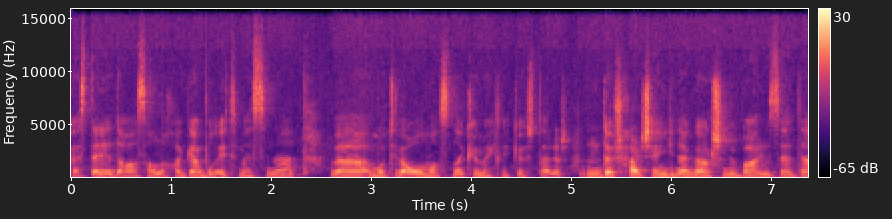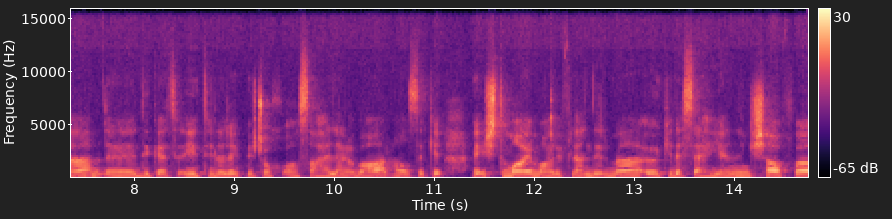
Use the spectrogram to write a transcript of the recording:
xəstəliyi daha asanlıqla qəbul etməsinə və motivə olmasına köməklik göstərir. Döş xərçənginə qarşı mübarizədə diqqət yetiriləcək ediləcək bir çox sahələr var, hansı ki, ictimai maarifləndirmə, ölkədə səhiyyənin inkişafı,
